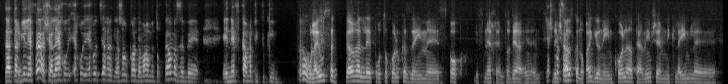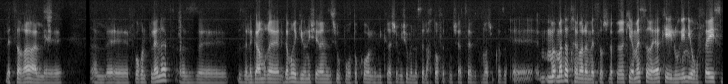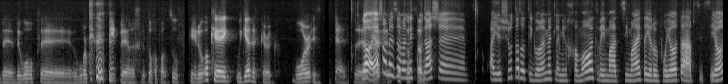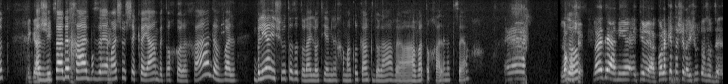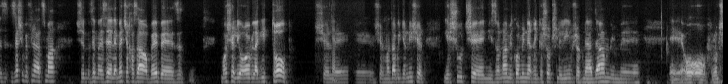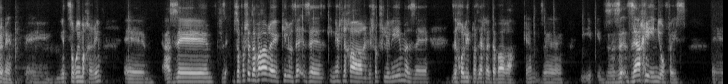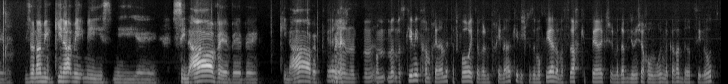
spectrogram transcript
זה היה תרגיל יפה, השאלה איך הוא, איך הוא, איך הוא הצליח לעשות כל הדבר המתוחכם הזה הנף כמה טקטוקים. לא, אולי הוא סגר על אה, פרוטוקול כזה עם אה, ספוק לפני כן, אתה יודע, אה, זה נשמע דווקא נורא הגיוני עם כל הפעמים שהם נקלעים לצרה על, על foreign planet, אז זה לגמרי, לגמרי הגיוני שיהיה להם איזשהו פרוטוקול למקרה שמישהו מנסה לחטוף את אנשי הצוות או משהו כזה. מה, מה דעתכם על המסר של הפרק? כי המסר היה כאילו in your face ב warp, warp בערך לתוך הפרצוף. כאילו, אוקיי, we get it, קרק, war is bad. לא, היה שם איזה נקודה שהישות הזאת היא גורמת למלחמות והיא מעצימה את היריבויות הבסיסיות. אז מצד אחד זה אוקיי. משהו שקיים בתוך כל אחד, אבל בלי הישות הזאת אולי לא תהיה מלחמה כל כך גדולה והאהבה תוכל לנצח. אה, לא, לא חושב. לא יודע, אני, תראה, כל הקטע של הישות הזאת, זה, זה שבפני עצמה, שזה זה אלמנט שחזר הרבה, בזה, כמו שליאור אוהב להגיד, טרופ של, כן. אה, של מדע בדיוני, של ישות שניזונה מכל מיני רגשות שליליים של בני אדם, עם, אה, או, או לא משנה, יצורים אחרים. אז אה, זה, בסופו של דבר, אה, כאילו, זה, זה, אם יש לך רגשות שליליים, אז זה, אה, זה יכול להתפתח לדבר רע, כן? זה, זה, זה, זה הכי in your face. ניזונה משנאה וקנאה. כן, מסכים איתך מבחינה מטאפורית, אבל מבחינה, כאילו, כשזה מופיע על המסך כפרק של מדע בדיוני שאנחנו אמורים לקחת ברצינות,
